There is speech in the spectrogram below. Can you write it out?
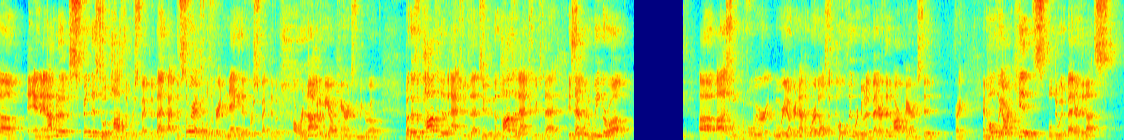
um, and, and, I'm going to spin this to a positive perspective. That I, the story I told is a very negative perspective, or we're not going to be our parents when we grow up. But there's a positive attribute to that too. And the positive attribute to that is that when we grow up, uh, us when, before we were when we were younger, now that we're adults, hopefully we're doing it better than our parents did, right? And hopefully our kids will do it better than us.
